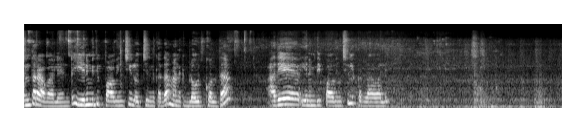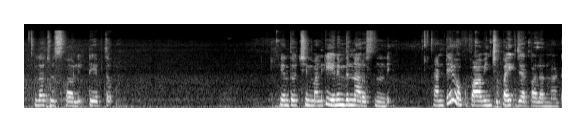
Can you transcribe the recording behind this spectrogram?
ఎంత రావాలి అంటే ఎనిమిది పావించీలు వచ్చింది కదా మనకి బ్లౌజ్ కొలత అదే ఎనిమిది పావించీలు ఇక్కడ రావాలి. ఇలా చూసుకోవాలి టేప్తో. ఎంత వచ్చింది మనకి? ఎనిమిదిన్నర వస్తుంది. అంటే ఒక పావించు పైకి జరపాలన్నమాట.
